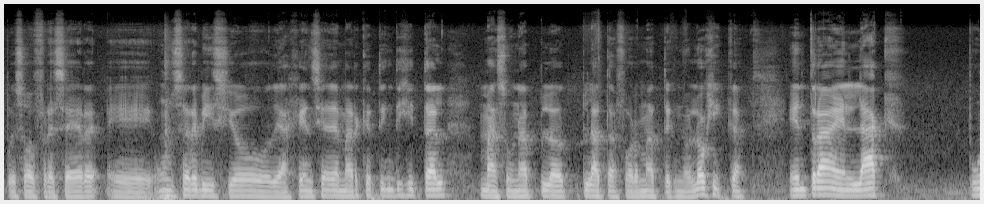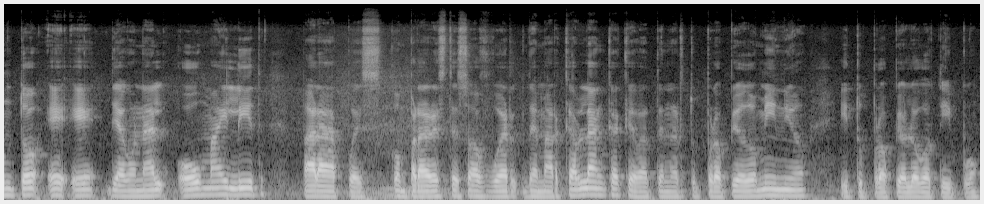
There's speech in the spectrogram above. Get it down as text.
pues ofrecer eh, un servicio de agencia de marketing digital más una plataforma tecnológica. Entra en lac.ee e diagonal oh my lead para pues comprar este software de marca blanca que va a tener tu propio dominio y tu propio logotipo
